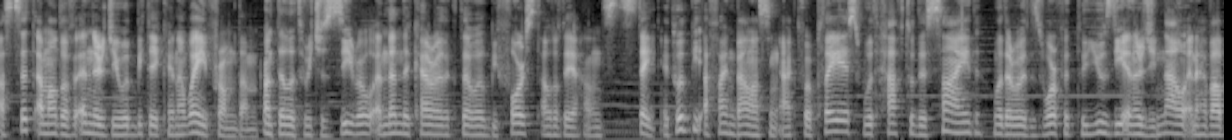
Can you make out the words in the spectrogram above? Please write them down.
a set amount of energy would be taken away from them until it reaches zero and then the character will be forced out of the enhanced state. It would be a fine balancing act where players would have to decide whether it is worth it to use the energy now and have a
